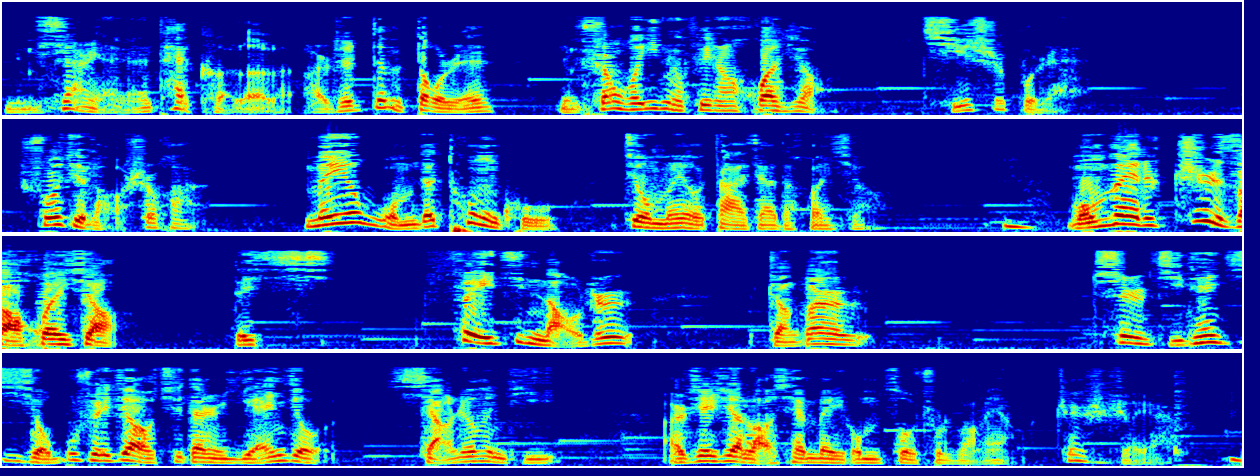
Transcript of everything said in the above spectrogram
你们相声演员太可乐了，而且这么逗人，你们生活一定非常欢笑。其实不然，说句老实话，没有我们的痛苦，就没有大家的欢笑。嗯，我们为了制造欢笑，得细费尽脑汁儿，整个儿是几天几宿不睡觉去在那儿研究想这问题，而这些老前辈给我们做出了榜样，真是这样。嗯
